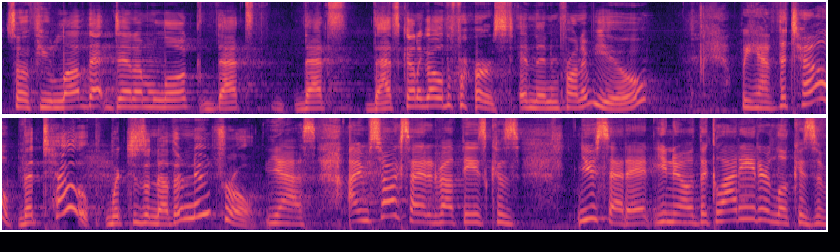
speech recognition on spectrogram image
So if you love that denim look, that's, that's, that's gonna go the first. And then in front of you, we have the taupe. The taupe, which is another neutral. Yes. I'm so excited about these because you said it, you know, the gladiator look is a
